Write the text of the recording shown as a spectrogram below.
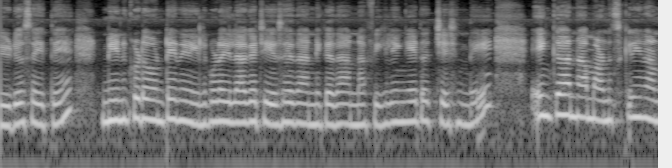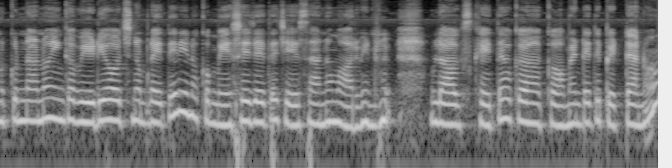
వీడియోస్ అయితే. నేను కూడా ఉంటే నేను కూడా ఇలాగే చేసేదాన్ని కదా అన్న ఫీలింగ్ అయితే వచ్చేసింది. ఇంకా నా మనసుకి నేను అనుకున్నాను ఇంకా వీడియో వచ్చినప్పుడు అయితే నేను ఒక మెసేజ్ అయితే చేశాను మార్విన్. వ్లాగ్స్కి అయితే ఒక కామెంట్ అయితే పెట్టాను.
